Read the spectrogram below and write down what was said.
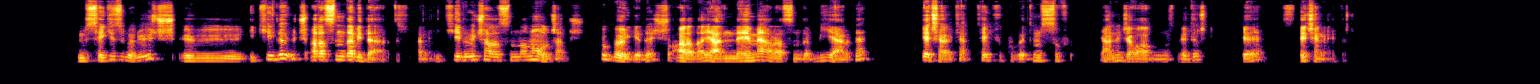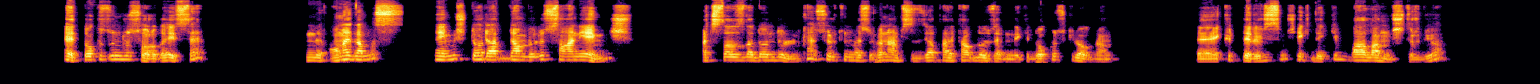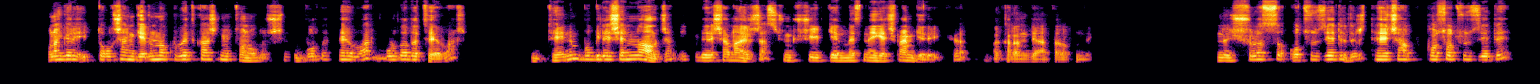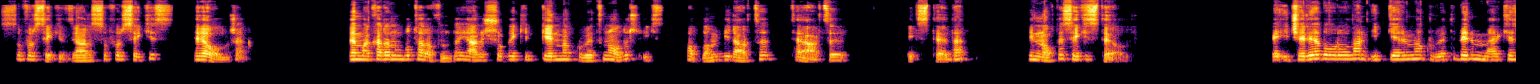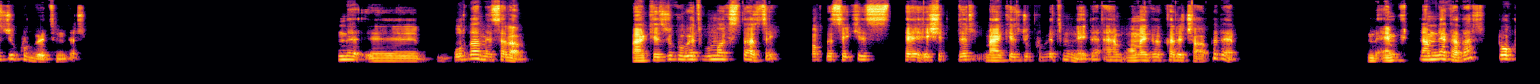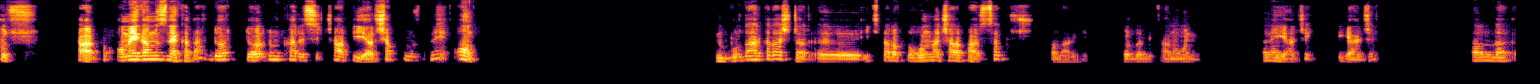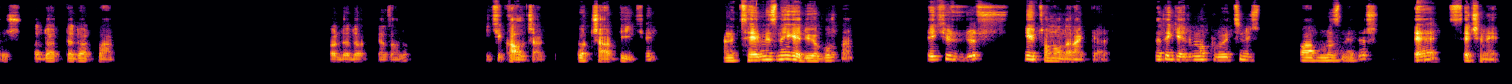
Şimdi 8/3, eee, 2 ile 3 arasında bir değerdir. Yani 2 ile 3 arasında ne olacak? Şu bölgede, şu arada yani NM arasında bir yerde geçerken tepki kuvvetimiz 0. Yani cevabımız nedir? C seçeneğidir. Evet, 9. soruda ise şimdi omegamız neymiş? 4 radyan bölü saniyeymiş. Açısal hızla döndürülürken sürtünmesi önemsiz yatay tablo üzerindeki 9 kilogram, eee, kütleli cisim şekildeki bağlanmıştır diyor. Buna göre ipte oluşan gerilme kuvveti kaç Newton olur? Şimdi burada T var, burada da T var. T'nin bu bileşenini alacağım. İlk bileşeni ayıracağız. Çünkü şu ip gerilmesine geçmem gerekiyor. Makaranın diğer tarafındaki. Şimdi şurası 37'dir. T çarpı cos 37 0,8 yani 0,8 T olacak. Ve makaranın bu tarafında yani şuradaki ip gerilme kuvveti ne olur? İkisinin toplamı 1 artı T artı eksi T'den 1,8 T olur. Ve içeriye doğru olan ip gerilme kuvveti benim merkezci kuvvetimdir. Şimdi, eee, burada mesela merkezci kuvveti bulmak istersek 0,8 T eşittir merkezci kuvvetim neydi? M omega kare çarpı D. Şimdi M kütlem ne kadar? 9 çarpı omegamız ne kadar? 4. 4'ün karesi çarpı yarıçapımız ne? 10. Şimdi burada arkadaşlar, eee, iki tarafı da 10'la çarparsak şuralar gelir. Burada bir tane 10 ne gelecek? 2 gelecek. Bunların şurada 4'te 4 var. 4'e 4 yazalım. 2 kalacak. 4 çarpı 2. Hani T'miz ne geliyor burada? 800 Newton olarak gelecek. Bizde de gerilme kuvvetinin cevabımız nedir? D seçeneği.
